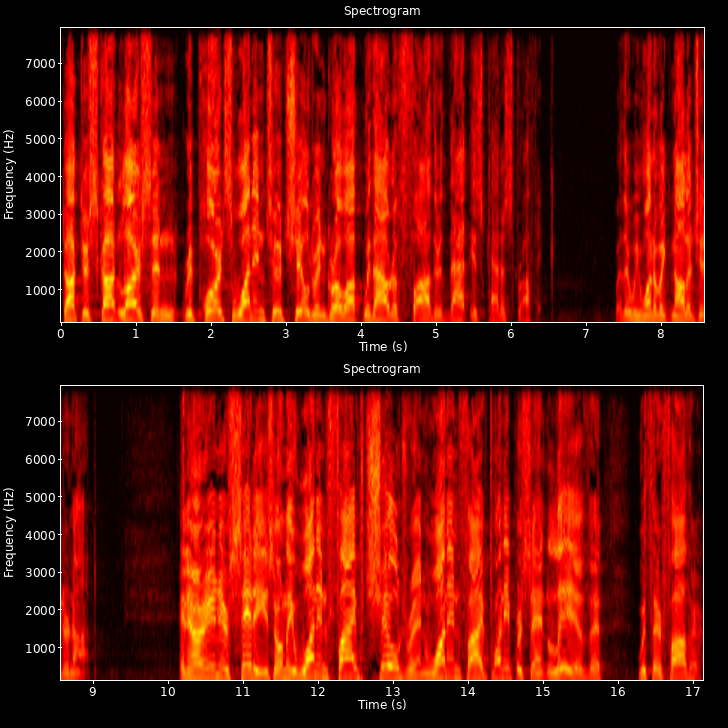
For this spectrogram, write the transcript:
Dr. Scott Larson reports one in two children grow up without a father. That is catastrophic, whether we want to acknowledge it or not. And in our inner cities, only one in five children, one in five, 20%, live with their father.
